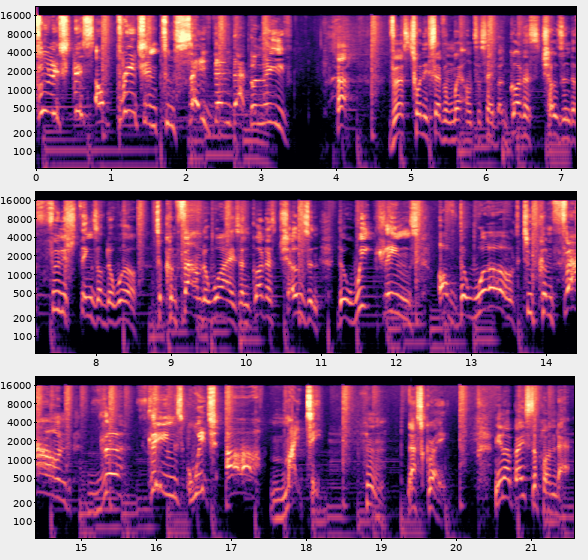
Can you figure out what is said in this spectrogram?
foolishness of preaching to save them that believe. Verse 27 went on to say, But God has chosen the foolish things of the world to confound the wise, and God has chosen the weak things of the world to confound the things which are mighty. Hmm. That's great. You know, based upon that,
